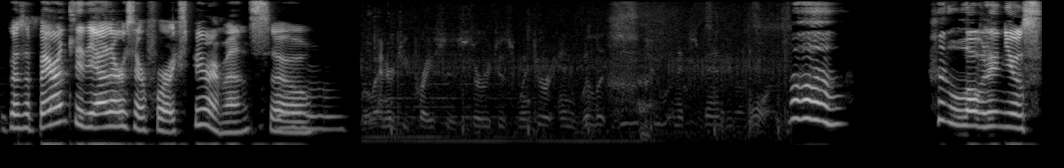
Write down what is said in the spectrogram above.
Because apparently the others are for experiments, so. Will energy prices surge this winter, and will it lead to an expanded war? Ah, lovely news.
